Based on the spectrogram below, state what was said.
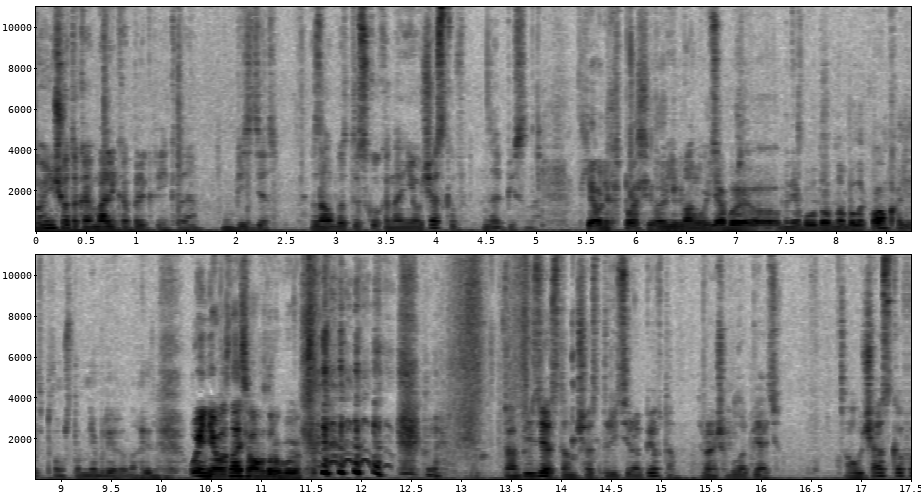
Ну ничего, такая маленькая поликлиника, да? Пиздец. Знал бы ты, сколько на ней участков записано. Я у них спросил, я говорю, я бы, э, мне бы удобно было к вам ходить, потому что мне ближе. Она говорит, ой, не, вы знаете, вам в другую. Там пиздец, там сейчас три терапевта, раньше было пять. А участков,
